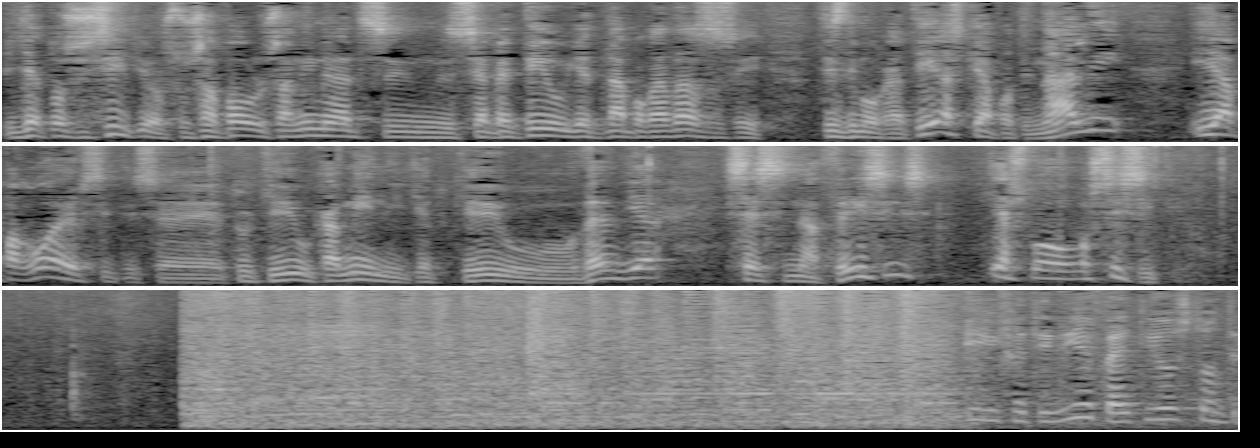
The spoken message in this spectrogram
για το συσίτιο στους απόλους ανήμερα της επαιτίου για την αποκατάσταση της δημοκρατίας και από την άλλη η απαγόρευση της, ε, του κυρίου Καμίνη και του κυρίου Δένδια σε συναθρήσεις και στο συσίτιο. Φετινή επέτειος των 39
